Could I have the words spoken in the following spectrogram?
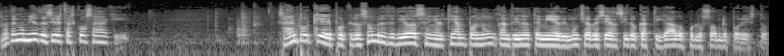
No tengo miedo de decir estas cosas aquí. ¿Saben por qué? Porque los hombres de Dios en el tiempo nunca han tenido este miedo y muchas veces han sido castigados por los hombres por esto.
